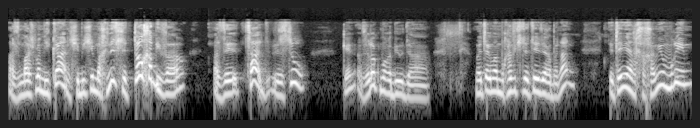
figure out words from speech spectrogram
אז משמע מכאן שמי שמכניס לתוך הביבר, אז זה צד וזה אסור, כן? אז זה לא כמו רבי יהודה. אומרת הגמרא מוחלפת שיטתי דרבנן, לתניא חכמים אומרים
